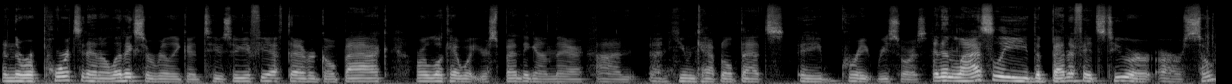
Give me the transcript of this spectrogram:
And the reports and analytics are really good too. So if you have to ever go back or look at what you're spending on there on, on human capital, that's a great resource. And then lastly, the benefits too are, are so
